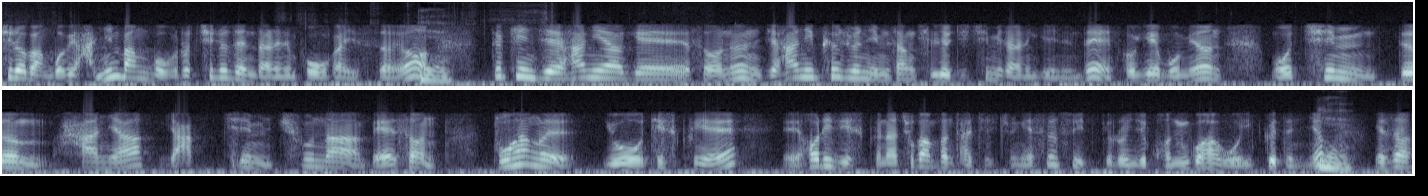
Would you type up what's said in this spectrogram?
치료 방법이 아닌 방법으로 치료된다는 보고가 있어요. 예. 특히 이제 한의학에서는 이제 한의 표준 임상 진료 지침이라는 게 있는데 거기에 보면 뭐 침, 뜸, 한약, 약침, 추나, 매선, 부항을 요 디스크에 예, 허리 디스크나 추간판 다칠증에 쓸 수 있도록 이제 권고하고 있거든요. 예. 그래서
